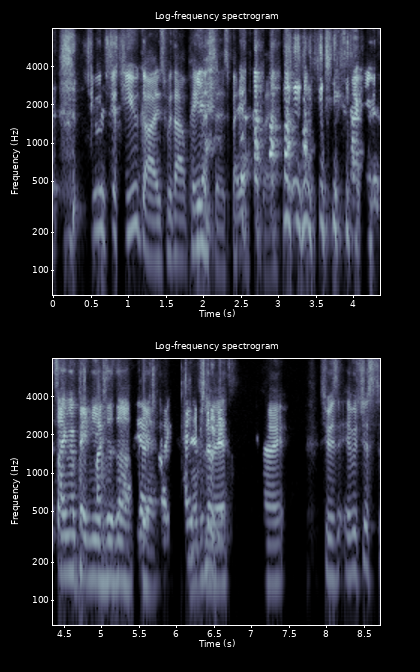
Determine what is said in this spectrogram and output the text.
she was just you guys without Yeah. penises, basically. Exactly the same opinions as us. Yeah, Yeah. like, "Hey, no Lewis," you know, she was. It was just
